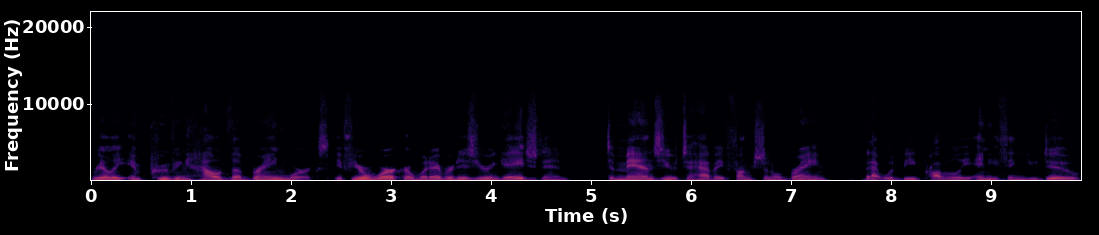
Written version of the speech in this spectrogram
really improving how the brain works. If your work or whatever it is you're engaged in demands you to have a functional brain, that would be probably anything you do,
